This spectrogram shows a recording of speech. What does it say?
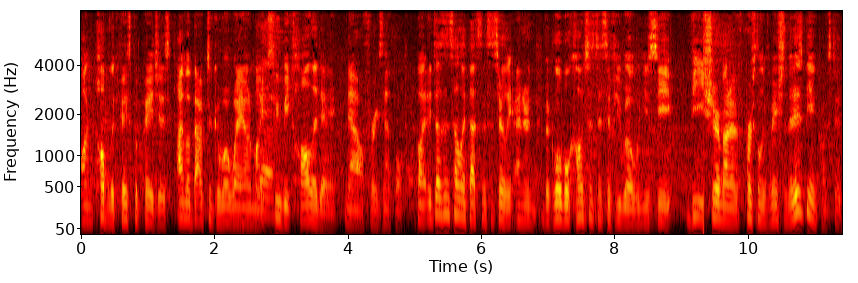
on public Facebook pages, I'm about to go away on my yeah. two week holiday now, for example. But it doesn't sound like that's necessarily entered the global consciousness, if you will, when you see the sheer amount of personal information that is being posted.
